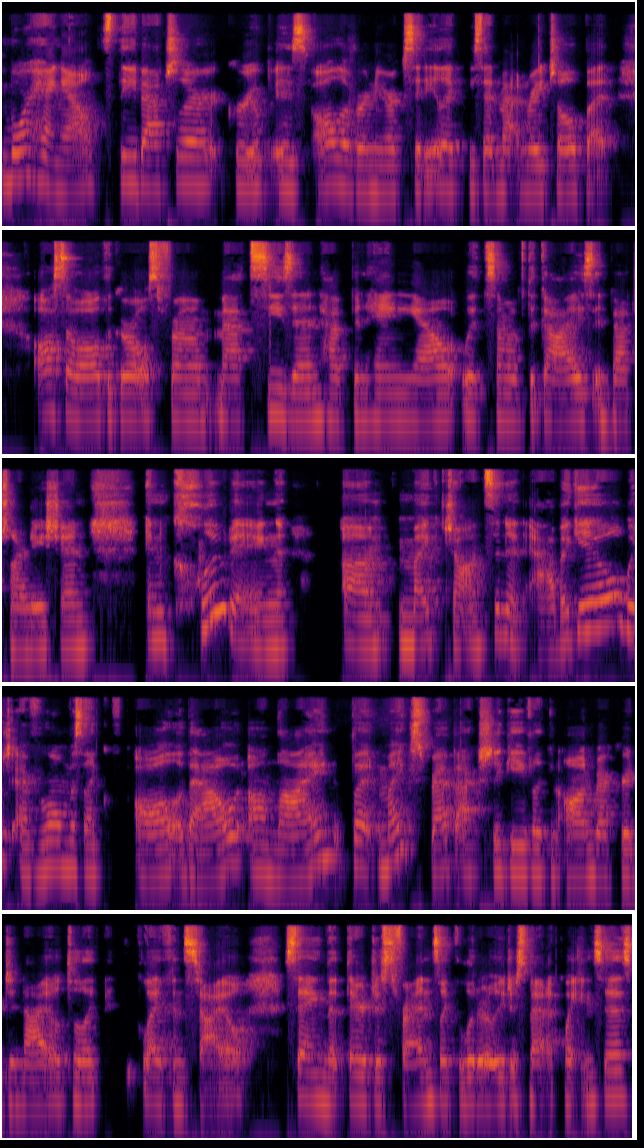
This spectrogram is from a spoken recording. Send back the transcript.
more hangouts. The Bachelor group is all over New York City, like we said, Matt and Rachael, but also all the girls from Matt's season have been hanging out with some of the guys in Bachelor Nation, including um, Mike Johnson and Abigail, which everyone was like all about online. But Mike's rep actually gave like an on record denial to like life and style, saying that they're just friends, like literally just met acquaintances.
